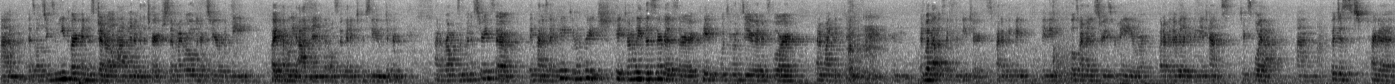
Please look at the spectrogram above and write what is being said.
um, as well as doing some youth work and just general admin over the church. So my role the next year would be quite heavily admin, but also getting to pursue different kind of realms of ministry. So they kind of say, Kate, do you want to preach? Kate, do you want to lead this service? Or Kate, what do you want to do? And explore kind of my giftings and, and, what that looks like in the future. It's kind of thinking maybe full-time ministries for me or whatever. They're really giving me a chance to explore that. Um, but just try to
